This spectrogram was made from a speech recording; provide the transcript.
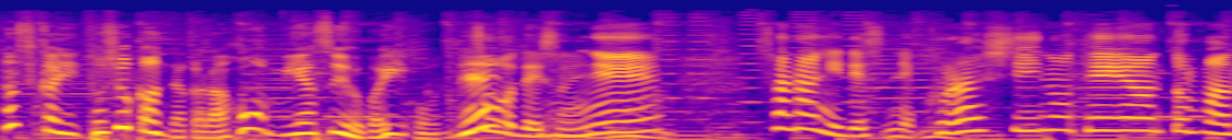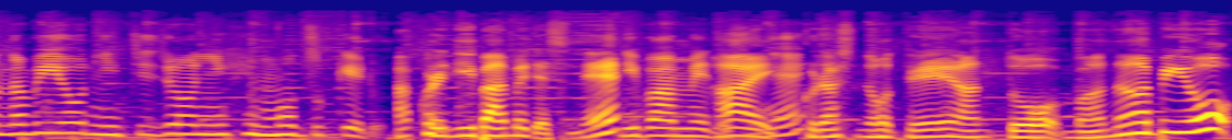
確かに図書館だから本見やすい方がいいもんね。そうですねうんうんさらにですね暮らしの提案と学びを日常に紐づけるあ、これ2番目ですね。2番目ですはい、ね。暮らしの提案と学びを、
